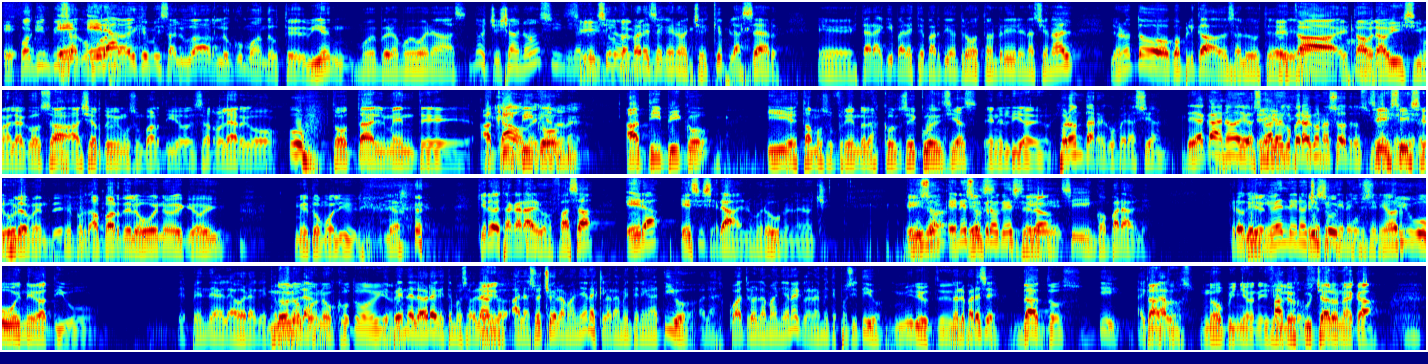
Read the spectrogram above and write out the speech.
Eh, Joaquín Pisa, eh, ¿cómo era- anda? Déjeme saludarlo. ¿Cómo anda usted? ¿Bien? Muy, pero muy buenas noches ya, ¿no? Sí, mirando Sí, el cielo me totalmente. parece que noches. Qué placer eh, estar aquí para este partido entre Boston River y Nacional. Lo noto complicado de salud usted. Diego. Está, está bravísima la cosa. Ayer tuvimos un partido de Cerro Largo totalmente Picado, me atípico. dijeron, ¿eh? Atípico. Y estamos sufriendo las consecuencias en el día de hoy. Pronta recuperación. Desde acá, ¿no? Digo, se va a recuperar con nosotros. Sí, sí, ¿no? seguramente. No. Aparte, lo bueno es que hoy me tomo libre. Lo- Quiero destacar algo. Fasa era, es y será el número uno en la noche. Era, eso, en eso es creo que es, eh, sí, incomparable. Creo que Bien. el nivel de noche ¿Eso que es tiene este señor positivo o es negativo? Depende a la hora que estemos No lo hablando. conozco todavía. Depende ¿no? a la hora que estemos hablando. Eh. A las 8 de la mañana es claramente negativo. A las 4 de la mañana claramente es positivo. Mire usted. ¿No le parece? Datos. Y hay que Datos, darlos. no opiniones. Y Factos. lo escucharon acá.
